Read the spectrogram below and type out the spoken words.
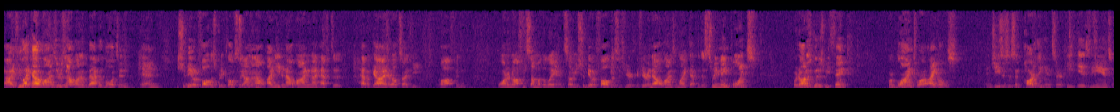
Uh, if you like outlines, there is an outline on the back of the bulletin, and you should be able to follow this pretty closely. I'm an out, I need an outline, and I have to have a guide, or else I'd be off and wandering off in some other land. So you should be able to follow this if you're if you're into outlines and like that. But there's three main points. We're not as good as we think. We're blind to our idols, and Jesus isn't part of the answer. He is the answer.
